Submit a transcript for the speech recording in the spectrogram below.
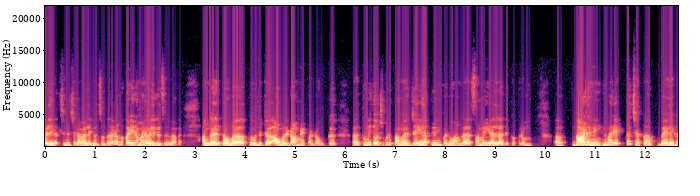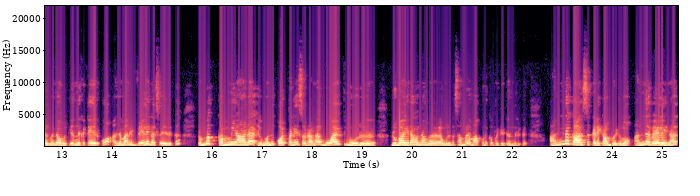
வேலைகள் சின்ன சின்ன வேலைகள் சொல்றது ரொம்ப கடினமான வேலைகள் செய்வாங்க. அங்க இருக்கிறவங்களுக்கு வந்துட்டு அவங்கள டாமினேட் பண்றவங்களுக்கு துணி துவைச்சு கொடுப்பாங்க ஜெயில க்ளீன் பண்ணுவாங்க சமையல் அதுக்கப்புறம் கார்டனிங் இந்த மாதிரி எக்கச்சக்க வேலைகள் வந்து அவங்களுக்கு இருந்துக்கிட்டே இருக்கும். அந்த மாதிரி வேலைகள் செய்யறதுக்கு ரொம்ப கம்மியான இவங்க வந்து கோட் பண்ணியே சொல்றாங்க மூவாயிரத்தி நூறு ரூபாய் தான் வந்து அவங்க அவங்களுக்கு சம்பளமா கொடுக்கப்பட்டுட்டு இருந்திருக்கு. அந்த காசு கிடைக்காம போயிடுமோ? அந்த வேலையினால்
